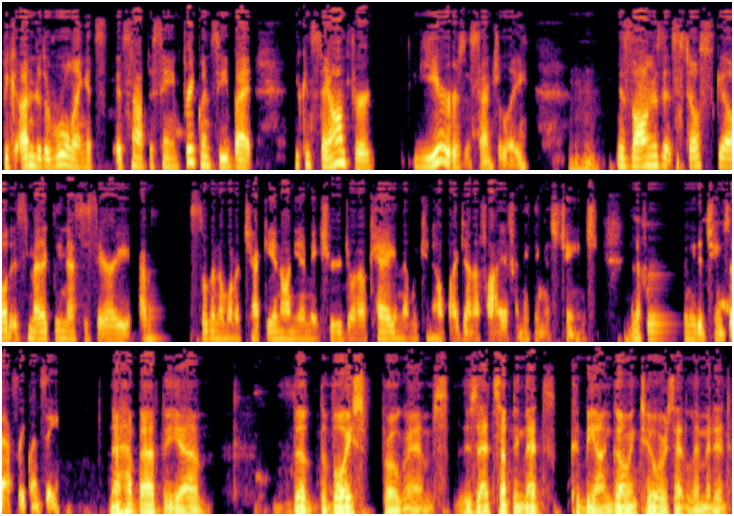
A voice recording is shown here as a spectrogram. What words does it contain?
bec- under the ruling, it's it's not the same frequency, but you can stay on for years essentially. Mm-hmm. As long as it's still skilled, it's medically necessary. I'm still going to want to check in on you and make sure you're doing okay, and then we can help identify if anything has changed and if we need to change that frequency. Now, how about the uh, the the voice programs? Is that something that could be ongoing too, or is that limited?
